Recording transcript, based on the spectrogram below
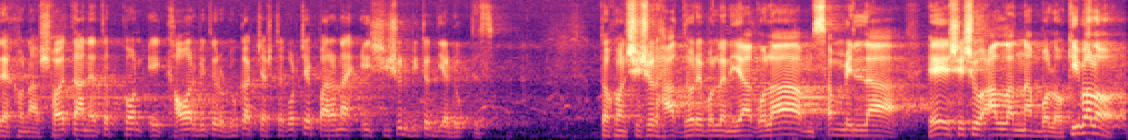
দেখো না। শয়তান এতক্ষণ এই খাওয়ার ভিতরে ঢুকার চেষ্টা করছে, পারে না, এই শিশুর ভিতর দিয়ে ঢুকতেছে। তখন শিশুর হাত ধরে বললেন, ইয়া গোলাম সাম্মিল্লা, হে শিশু, আল্লাহর নাম বলো। কি বলো?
